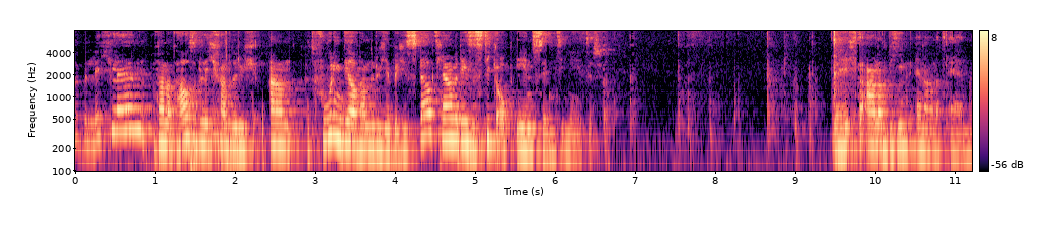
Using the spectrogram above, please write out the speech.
De beleglijn van het halsbeleg van de rug aan het voeringdeel van de rug hebben gesteld, gaan we deze stikken op 1 centimeter. We hechten aan het begin en aan het einde.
